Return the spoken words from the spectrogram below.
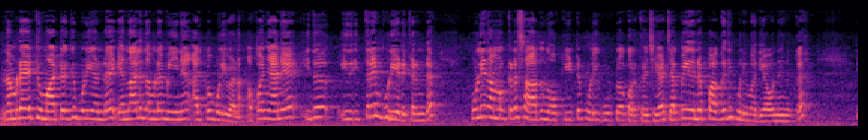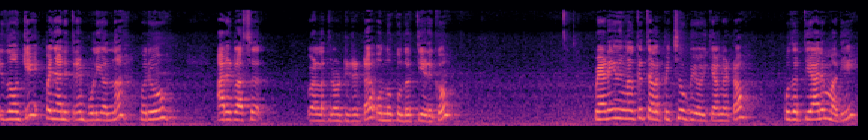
നമ്മുടെ ടൊമാറ്റോയ്ക്ക് പുളിയുണ്ട്. എന്നാലും നമ്മുടെ മീന് അല്പം പുളി വേണം. അപ്പം ഞാൻ ഇത് ഇത്രയും പുളി എടുക്കുന്നുണ്ട്. പുളി നമുക്കിടെ സാധ് നോക്കിയിട്ട് പുളി കൂട്ടുക കുറക്കുക ചെയ്യുക. ചിലപ്പോൾ ഇതിന്റെ പകുതി പുളി മതിയാവും നിങ്ങൾക്ക്. ഇത് നോക്കി ഇപ്പം ഞാൻ ഇത്രയും പുളി ഒന്ന് ഒരു അര ഗ്ലാസ് വെള്ളത്തിലോട്ടിട്ടിട്ട് ഒന്ന് കുതിർത്തിയെടുക്കും. വേണമെങ്കിൽ നിങ്ങൾക്ക് തിളപ്പിച്ച് ഉപയോഗിക്കാം കേട്ടോ. കുതിർത്തിയാലും മതി.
